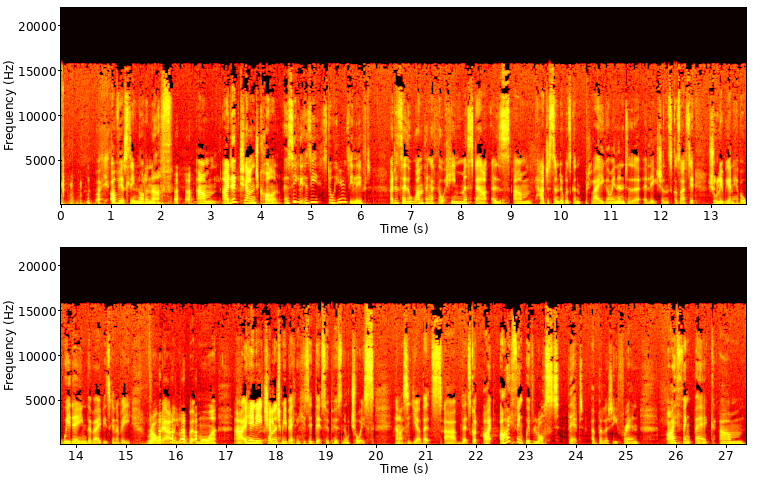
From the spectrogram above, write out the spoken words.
Obviously, not enough. Um, I did challenge Colin. Is he? Is he still here? Has he left? I did say the one thing I thought he missed out is um, how Jacinda was going to play going into the elections because I said, surely we're going to have a wedding, the baby's going to be rolled out a little bit more. Uh, and he challenged me back and he said, that's her personal choice. And I said, yeah, that's, uh, that's good. I, I think we've lost that ability, Fran. I think back um,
